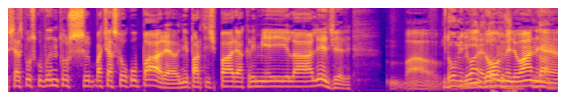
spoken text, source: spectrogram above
și-a spus cuvântul și această ocupare, neparticiparea Crimeei la alegeri. Ba, Două milioane, Două totuși. milioane, Da,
